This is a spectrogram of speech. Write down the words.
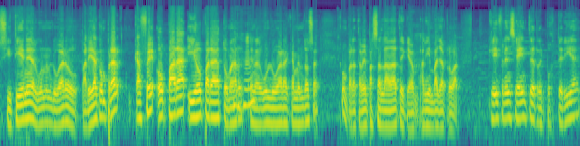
si tiene algún lugar o para ir a comprar café o para y o para tomar en algún lugar acá en Mendoza, como para también pasar la data y que alguien vaya a probar. ¿Qué diferencia hay entre repostería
